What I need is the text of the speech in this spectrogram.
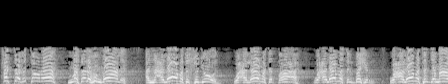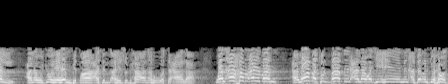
حتى في التوراة مثلهم ذلك. أن علامة السجود وعلامة الطاعة وعلامة البشر وعلامة الجمال على وجوههم بطاعة الله سبحانه وتعالى. والآخر أيضا علامة الباطل على وجهه من أثر الجحود.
